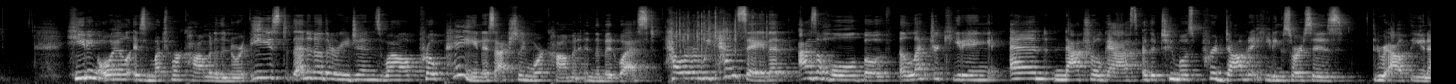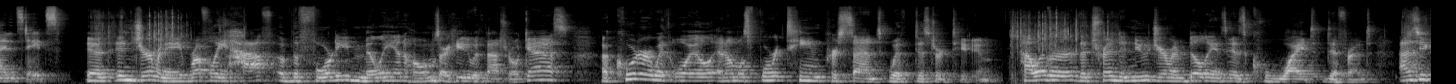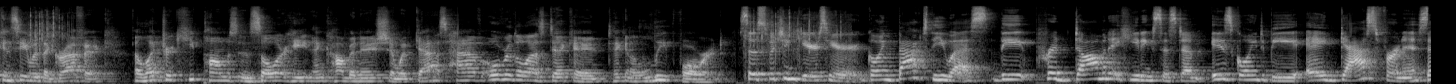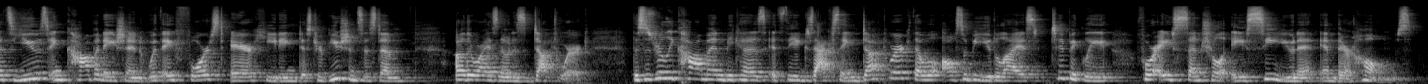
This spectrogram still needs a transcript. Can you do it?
Heating oil is much more common in the Northeast than in other regions, while propane is actually more common in the Midwest. However, we can say that as a whole, both electric heating and natural gas are the two most predominant heating sources throughout the United States. And in Germany, roughly half of the 40 million homes are heated with natural gas, a quarter with oil, and almost 14% with district heating. However, the trend in new German buildings is quite different. As you can see with the graphic, electric heat pumps and solar heat in combination with gas have, over the last decade, taken a leap forward. So switching gears here, going back to the US, the predominant heating system is going to be a gas furnace that's used in combination with a forced air heating distribution system, otherwise known as ductwork. This is really common because it's the exact same ductwork that will also be utilized typically for a central AC unit in their homes.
